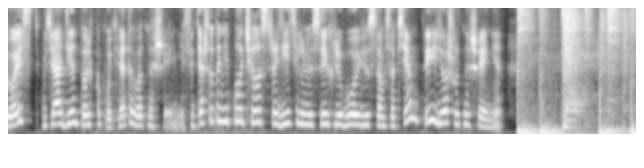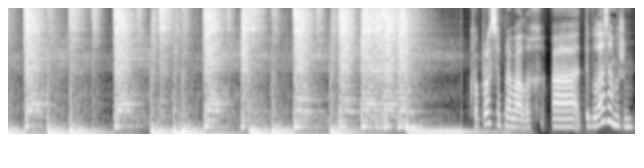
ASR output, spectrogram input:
То есть у тебя один только путь, это в отношения. Если у тебя что-то не получилось с родителями, с их любовью, сам совсем, ты идешь в отношения. К вопросу о провалах. А ты была замужем?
